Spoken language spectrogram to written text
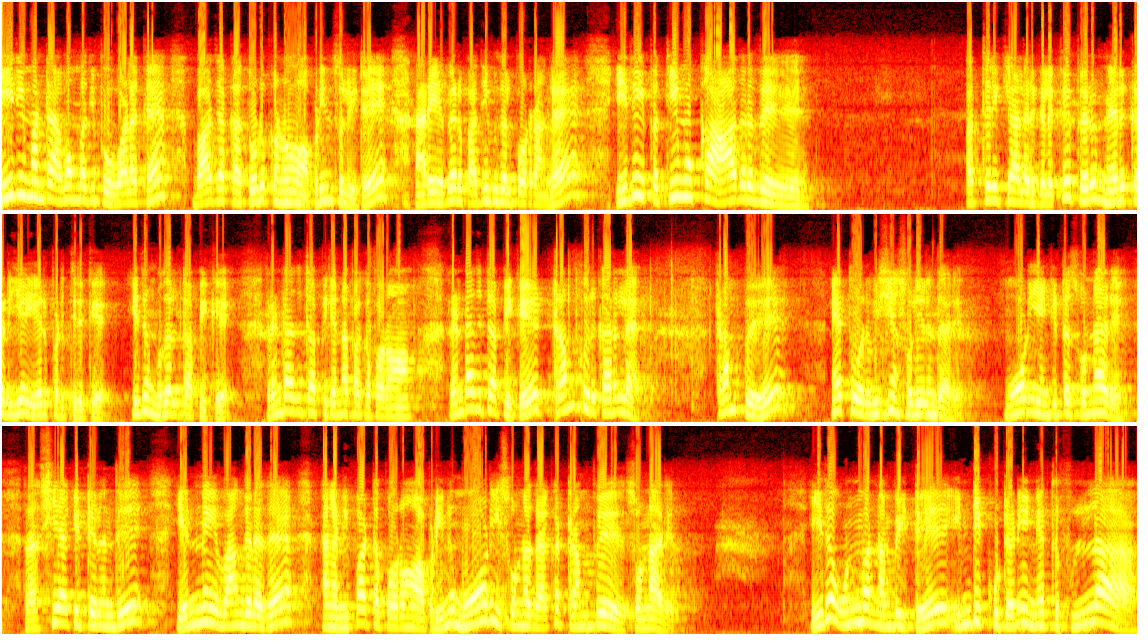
நீதிமன்ற அவமதிப்பு வழக்க பாஜக தொடுக்கணும் அப்படின்னு சொல்லிட்டு நிறைய பேர் பதிவுகள் போடுறாங்க. இது இப்போ திமுக ஆதரவு. பத்திரிகையாளர்களுக்கு பெரும் நெருக்கடியை ஏற்படுத்தியிருக்கு. இது முதல் டாபிக் ரெண்டாவது டாபிக் என்ன பார்க்க போகிறோம் ரெண்டாவது டாபிக் ட்ரம்ப் இருக்கார்ல ட்ரம்ப் நேற்று ஒரு விஷயம் சொல்லியிருந்தார். மோடி என்கிட்ட சொன்னார் ரஷ்யா கிட்ட இருந்து எண்ணெய் வாங்குறத நாங்கள் நிப்பாட்ட போகிறோம் அப்படின்னு மோடி சொன்னதாக ட்ரம்ப் சொன்னார். இதை உண்மை நம்பிட்டு இந்தி கூட்டணி நேற்று ஃபுல்லாக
